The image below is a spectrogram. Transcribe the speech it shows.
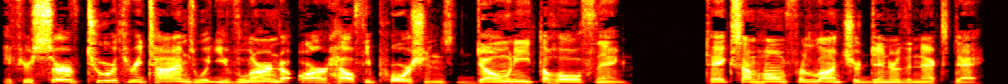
If you're served two or three times what you've learned are healthy portions, don't eat the whole thing. Take some home for lunch or dinner the next day.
